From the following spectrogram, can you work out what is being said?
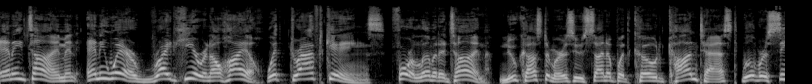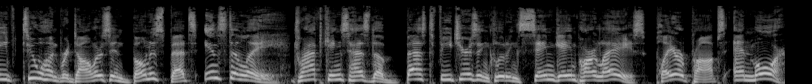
anytime and anywhere right here in Ohio with DraftKings. For a limited time, new customers who sign up with code CONTEST will receive $200 in bonus bets instantly. DraftKings has the best features including same-game parlays, player props, and more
